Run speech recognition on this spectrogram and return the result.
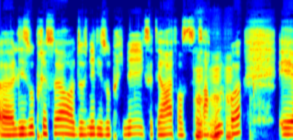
euh, les oppresseurs devenaient les opprimés, etc. Enfin, ça, ça mmh, roule mmh, quoi. Et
